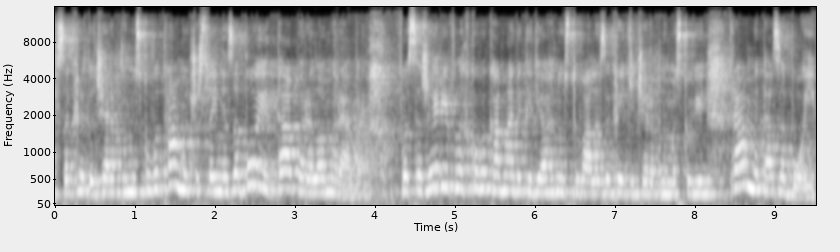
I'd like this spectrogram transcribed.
Закриту черепно-мозкову травму, численні забої та переломи ребер. Пасажирів легковика медики діагностували закриті черепно-мозкові травми та забої.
